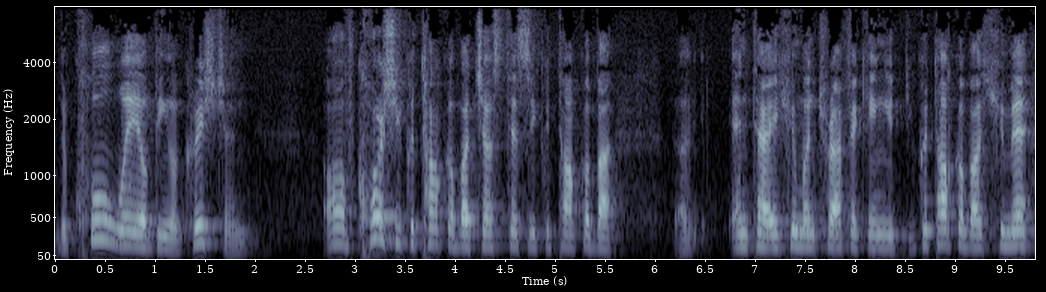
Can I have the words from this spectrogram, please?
the cool way of being a Christian, oh, of course you could talk about justice, you could talk about uh, anti-human trafficking, you, you, could talk about human,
